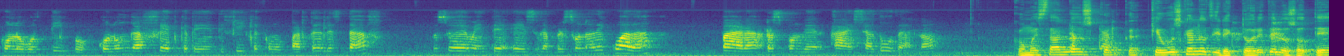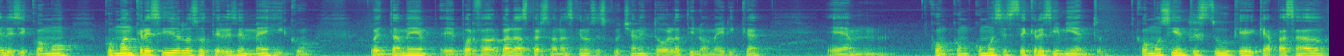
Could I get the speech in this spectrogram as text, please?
con logotipo, con un gafet que te identifica como parte del staff, pues obviamente es la persona adecuada para responder a esa duda, ¿no? ¿Cómo están los, qué buscan los directores de los hoteles y cómo, cómo han crecido los hoteles en México? Cuéntame, eh, por favor, para las personas que nos escuchan en toda Latinoamérica, em, ¿Cómo, es este crecimiento? ¿Cómo sientes tú que, ha pasado?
